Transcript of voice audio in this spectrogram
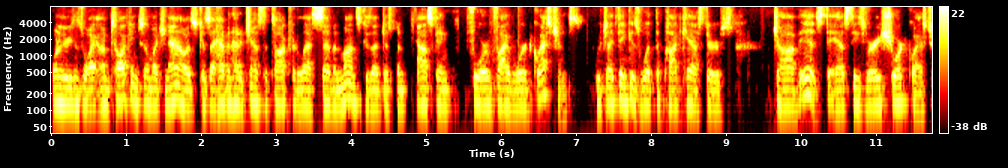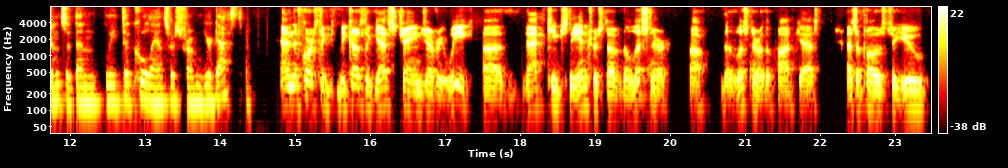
one of the reasons why I'm talking so much now is because I haven't had a chance to talk for the last seven months because I've just been asking four or five word questions, which I think is what the podcaster's job is to ask these very short questions that then lead to cool answers from your guest. And of course, the, because the guests change every week, uh, that keeps the interest of the listener up, the listener of the podcast, as opposed to you,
